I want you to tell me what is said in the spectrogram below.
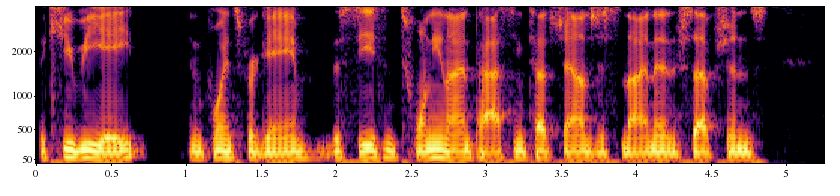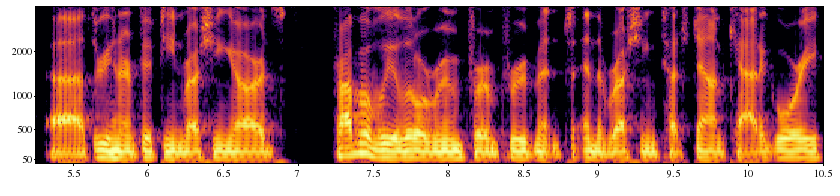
the QB eight in points per game this season. Twenty nine passing touchdowns, just nine interceptions, uh, three hundred fifteen rushing yards. Probably a little room for improvement in the rushing touchdown category.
